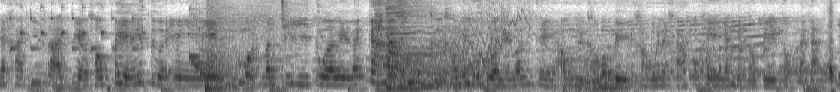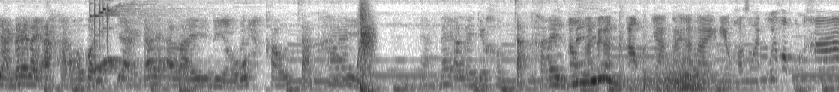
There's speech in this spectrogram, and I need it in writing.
นไรนะคะที่รักเดี๋ยวเขาเปย์ให้ตัวเอง หมดบัญชีตัวเลยละกันคือเขาไม่รู้ตัวไงว่าพี่เจเอาเงินเขามาเปย์เขานะคะ โอเคงั้นเดี๋ยวเราเปย์ต่อละกัน อยากได้อะไรอะถามเขาก่อน อยากได้อะไรเดี๋ยวเขาจัดให้ อยากได้อะไรเดี๋ยวเขาจัดให้เอานี่ หายไปละเอาอยากได้อะไร เดี๋ยวเขาส่งให้อุ้ยขอบคุณค่ะ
